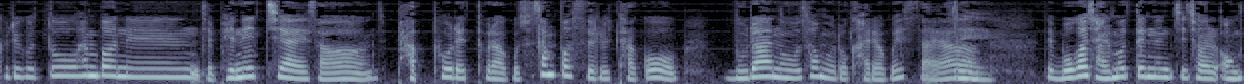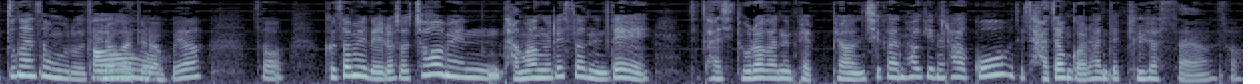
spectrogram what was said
네. 그리고 또 한 번은 이제 베네치아에서 바포레토라고 수상버스를 타고 무라노 섬으로 가려고 했어요. 네. 근데 뭐가 잘못됐는지 절 엉뚱한 섬으로 데려가더라고요. 어. 그래서 그 섬에 내려서 처음엔 당황을 했었는데 다시 돌아가는 배편 시간 확인을 하고 자전거를 한 대 빌렸어요. 그래서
